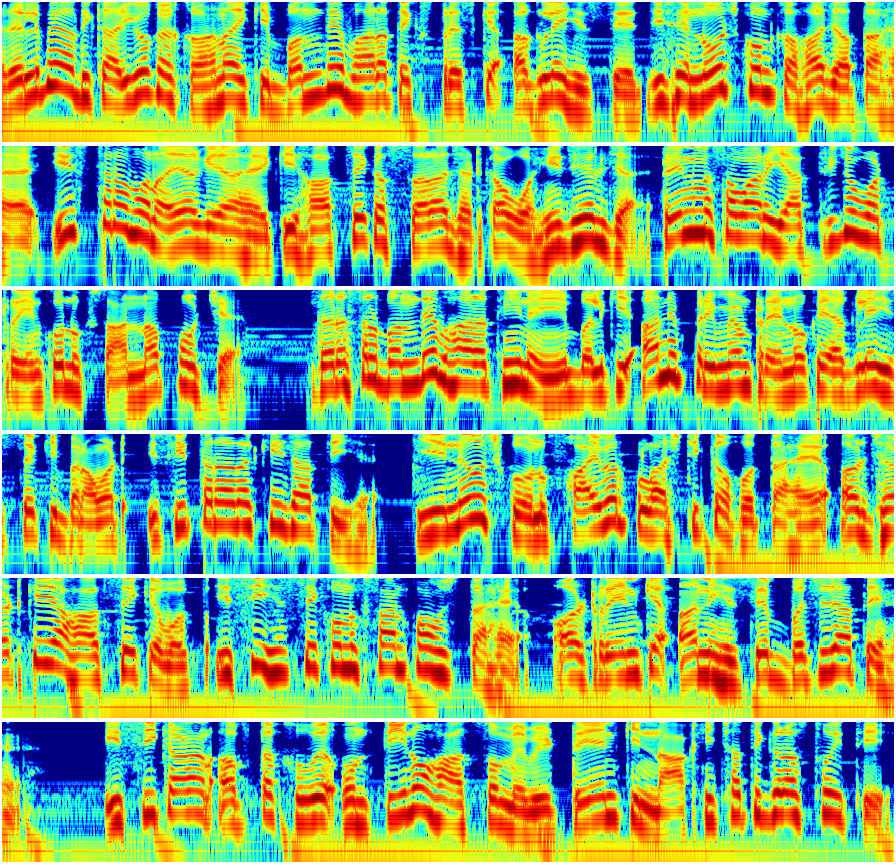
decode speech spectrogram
रेलवे अधिकारियों का कहना है कि वंदे भारत एक्सप्रेस के अगले हिस्से, जिसे नोचकोन कहा जाता है, इस तरह बनाया गया है कि हादसे का सारा झटका वहीं झेल जाए। ट्रेन में सवार यात्रियों व ट्रेन को नुकसान न पहुँचे। दरअसल वंदे भारत ही नहीं, बल्कि अन्य प्रीमियम ट्रेनों के अगले हिस्से की बनावट इसी तरह रखी जाती है। ये नोच कोन फाइबर प्लास्टिक का होता है और झटके या हादसे के वक्त इसी हिस्से को नुकसान पहुँचता है और ट्रेन के अन्य हिस्से बच जाते हैं। इसी कारण अब तक हुए उन तीनों हादसों में भी ट्रेन की नाक ही क्षतिग्रस्त हुई थी।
